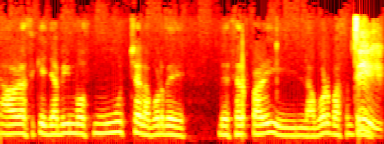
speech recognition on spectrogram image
ahora sí que ya vimos mucha labor de, de third party y labor bastante, sí,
